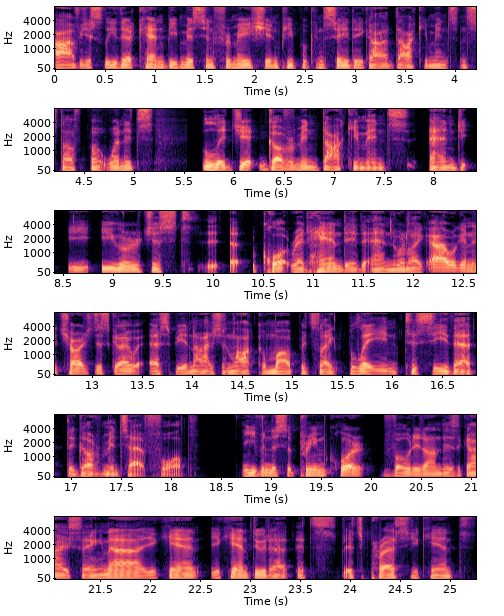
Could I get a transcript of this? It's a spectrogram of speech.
obviously there can be misinformation. People can say they got documents and stuff, but when it's legit government documents and you're just uh, caught red-handed and we're like ah oh, we're going to charge this guy with espionage and lock him up. It's like blatant to see that the government's at fault. Even the supreme court voted on this guy saying nah you can't you can't do that. It's it's press. You can't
